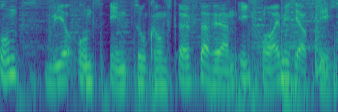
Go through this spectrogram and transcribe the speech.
und wir uns in Zukunft öfter hören. Ich freue mich auf dich.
